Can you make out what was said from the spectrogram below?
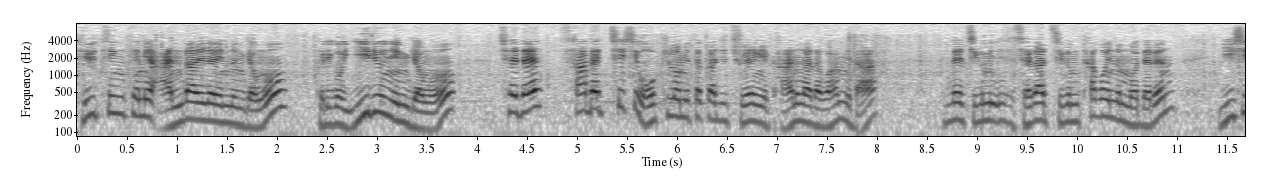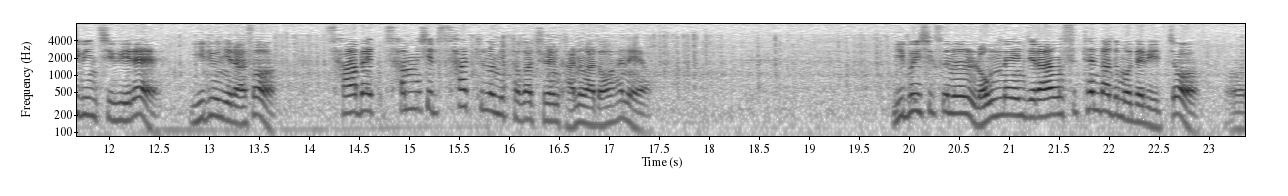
빌트인캠이 안 달려 있는 경우 그리고 2륜인 경우 최대 475km까지 주행이 가능하다고 합니다. 근데 지금 제가 지금 타고 있는 모델은 20인치 휠에 2륜이라서 434km가 주행 가능하다고 하네요. EV6는 롱레인지랑 스탠다드 모델이 있죠. 어,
